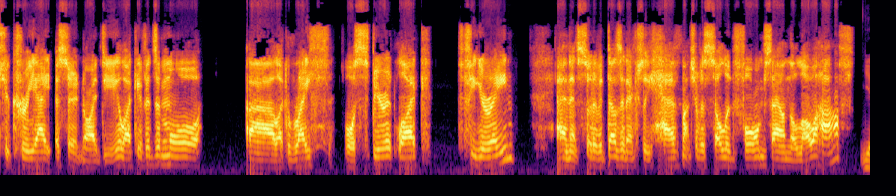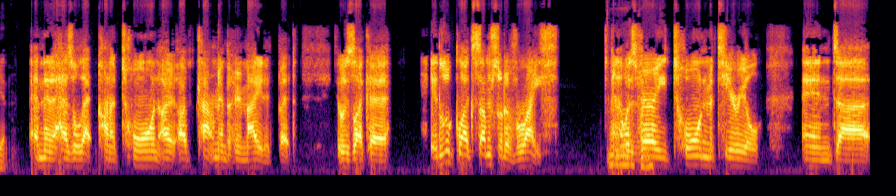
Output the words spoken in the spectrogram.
to create a certain idea. Like if it's a more uh, like wraith or spirit like figurine, and it's sort of it doesn't actually have much of a solid form, say on the lower half, Yep. and then it has all that kind of torn. I, I can't remember who made it, but it was like a. It looked like some sort of wraith, and it Oh, was okay. very torn material, and. uh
